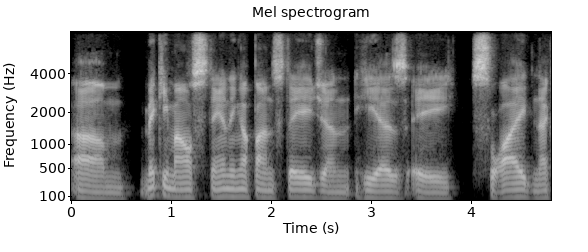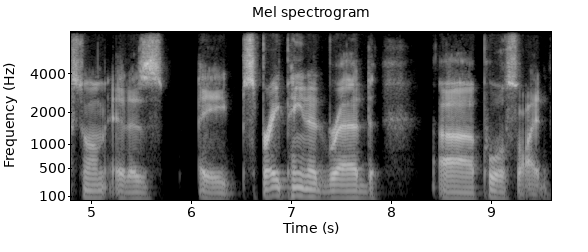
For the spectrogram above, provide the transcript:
um, Mickey Mouse standing up on stage, and he has a slide next to him. It is a spray painted red uh, pool slide.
